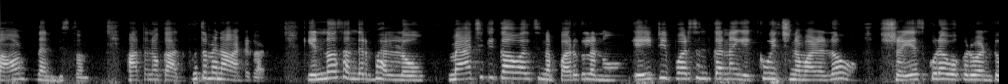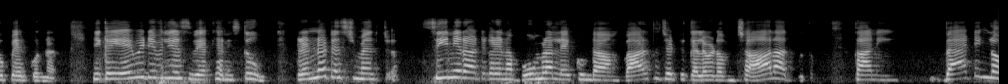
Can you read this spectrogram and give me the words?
బాగుంటుంది అనిపిస్తుంది అతను ఒక అద్భుతమైన ఆటగాడు. ఎన్నో సందర్భాల్లో మ్యాచ్కి కావాల్సిన పరుగులను ఎయిటీ పర్సెంట్ కన్నా ఎక్కువ ఇచ్చిన వాళ్ళలో శ్రేయస్ కూడా ఒకడు అంటూ పేర్కొన్నాడు. ఇక ఏవి డివిలియర్స్ వ్యాఖ్యానిస్తూ రెండో టెస్ట్ మ్యాచ్ సీనియర్ ఆటగాడైన బూమ్రా లేకుండా భారత జట్టు గెలవడం చాలా అద్భుతం. కానీ బ్యాటింగ్లో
